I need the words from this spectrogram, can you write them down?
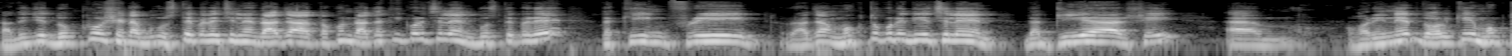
তাদের যে দুঃখ, সেটা বুঝতে পেরেছিলেন রাজা। তখন রাজা কি করেছিলেন? বুঝতে পেরে দ্য কিং ফ্রিড রাজা মুক্ত করে দিয়েছিলেন। দ্য ডিয়ার সেই হরিণের দলকে মুক্ত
